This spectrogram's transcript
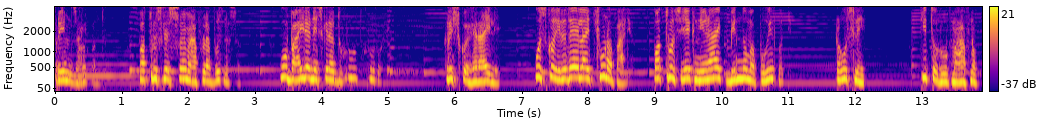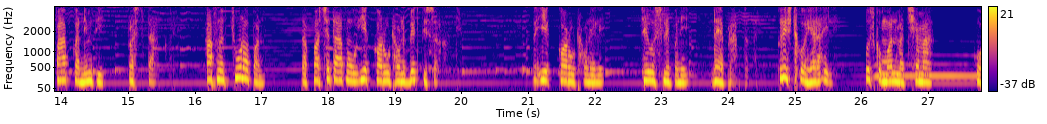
प्रेम झल्कन्थ्यो। पत्रुसले स्वयं आफूलाई बुझ्न सक्थ्यो ऊ बाहिर निस्केर धुरु धुरु रोयो। क्रिसको हेराइले उसको हृदयलाई चूर्ण पार्यो। पत्रुस एक निर्णायक बिन्दुमा पुगेको थियो र उसले तितो रूपमा आफ्नो पापका निम्ति प्रस्ताव गर्यो। आफ्नो चूर्णपन र पश्चातापमा ऊ एक कर उठाउने व्यक्ति सरह थियो र एक कर उठाउनेले चाहिँ उसले पनि दया प्राप्त गर्यो। क्रिस्टको हेराइले उसको मनमा क्षमाको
